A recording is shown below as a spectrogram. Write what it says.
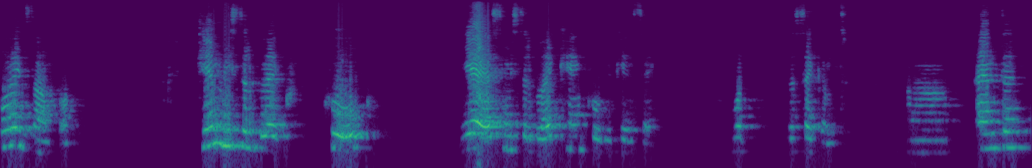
For example, can Mr. Black cook? Yes, Mr. Black can cook, you can say. What the second? Uh, and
